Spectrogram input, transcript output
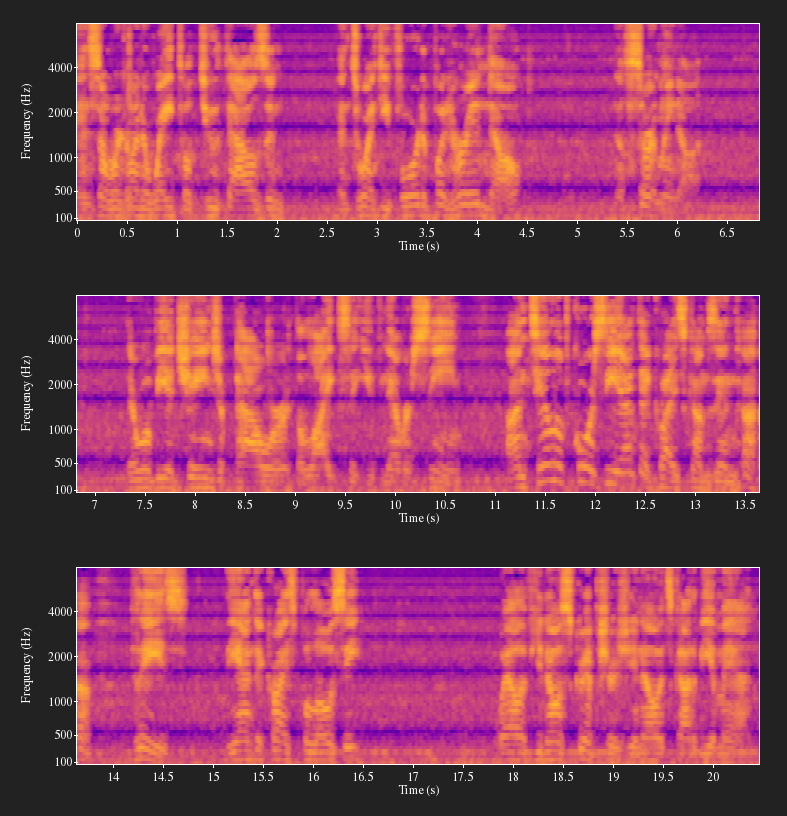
And so we're going to wait till 2024 to put her in? No. No, certainly not. There will be a change of power, the likes that you've never seen, until, of course, the Antichrist comes in. Please, the Antichrist Pelosi. Well, if you know scriptures, you know it's got to be a man.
